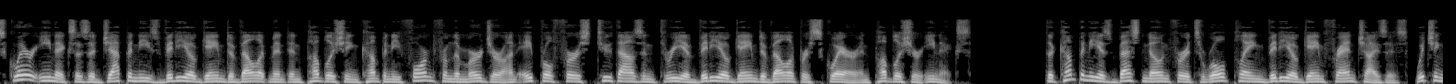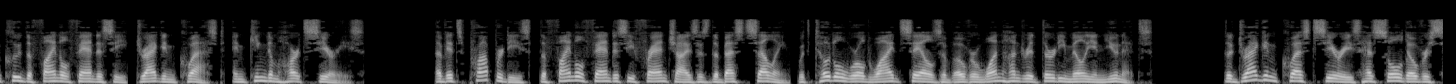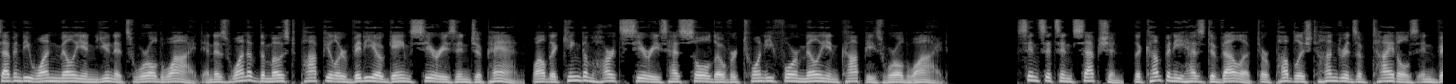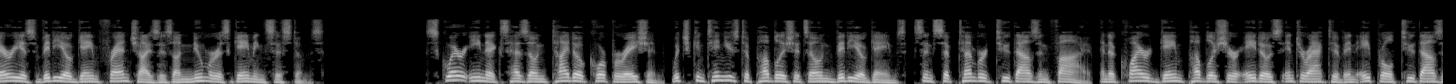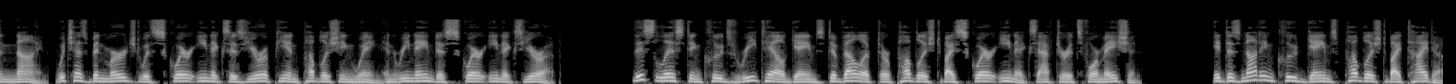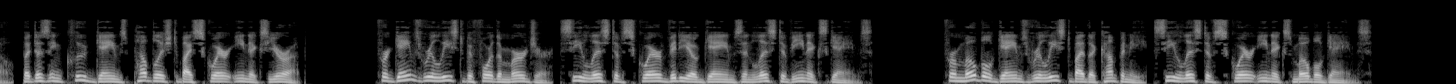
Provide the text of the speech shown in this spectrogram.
Square Enix is a Japanese video game development and publishing company formed from the merger on April 1, 2003 of video game developer Square and publisher Enix. The company is best known for its role-playing video game franchises, which include the Final Fantasy, Dragon Quest, and Kingdom Hearts series. Of its properties, the Final Fantasy franchise is the best-selling, with total worldwide sales of over 130 million units. The Dragon Quest series has sold over 71 million units worldwide and is one of the most popular video game series in Japan, while the Kingdom Hearts series has sold over 24 million copies worldwide. Since its inception, the company has developed or published hundreds of titles in various video game franchises on numerous gaming systems. Square Enix has owned Taito Corporation, which continues to publish its own video games, since September 2005, and acquired game publisher Eidos Interactive in April 2009, which has been merged with Square Enix's European publishing wing and renamed as Square Enix Europe. This list includes retail games developed or published by Square Enix after its formation. It does not include games published by Taito, but does include games published by Square Enix Europe. For games released before the merger, see List of Square Video Games and List of Enix games. For mobile games released by the company, see List of Square Enix mobile games.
